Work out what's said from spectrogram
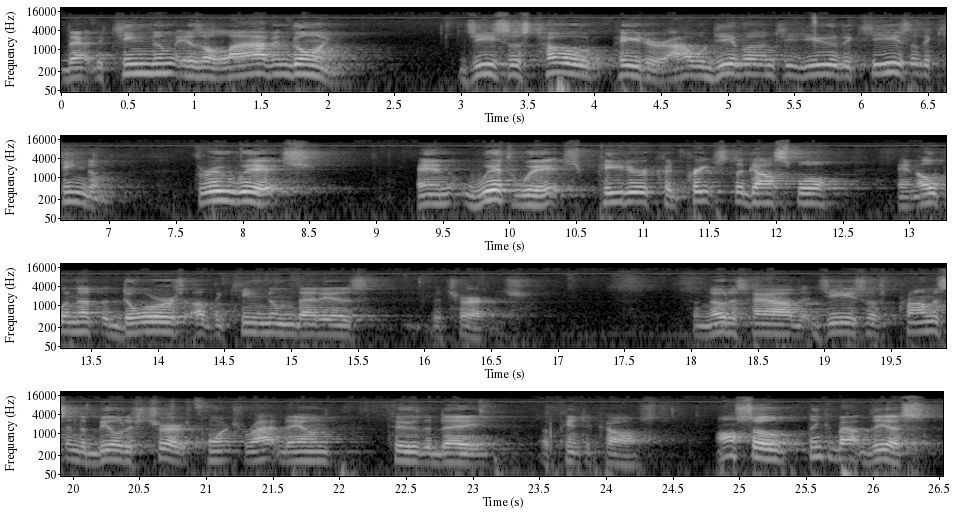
that the kingdom is alive and going. Jesus told Peter, I will give unto you the keys of the kingdom, through which and with which Peter could preach the gospel and open up the doors of the kingdom that is the church. So notice how that Jesus promising to build his church points right down to the day of Pentecost. Also, think about this.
